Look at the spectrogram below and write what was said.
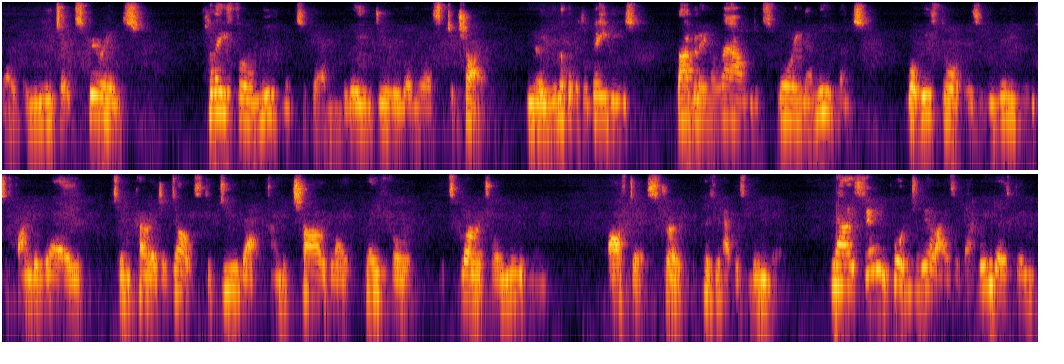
right? And you need to experience playful movements again, the way you do when you're a child. You know, you look at little babies babbling around, exploring their movements. What we thought is that you really need to find a way to encourage adults to do that kind of childlike, playful, exploratory movement after stroke because you have this window. Now, it's very important to realize that that window has been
